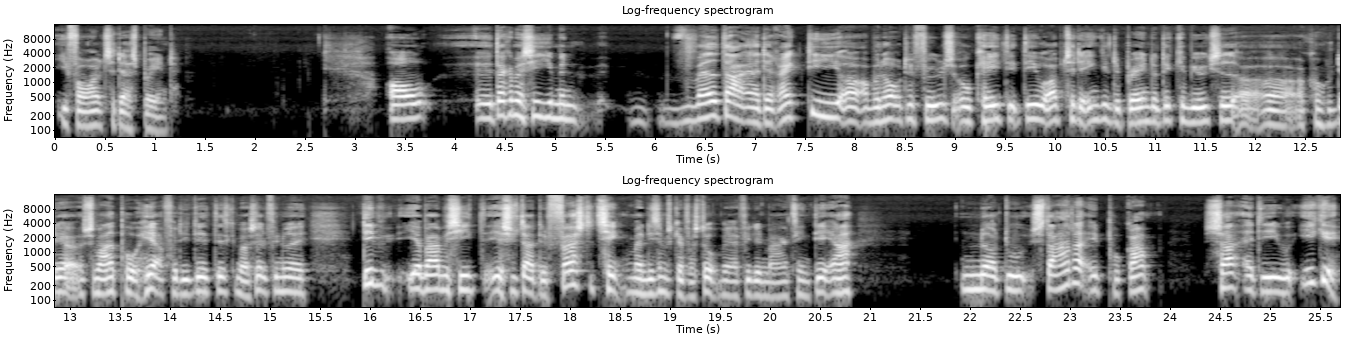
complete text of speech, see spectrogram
i forhold til deres brand. Og øh, der kan man sige, jamen, hvad der er det rigtige, og, og hvornår det føles okay, det, det er jo op til det enkelte brand, og det kan vi jo ikke sidde og, og, og konkludere så meget på her, fordi det, det skal man jo selv finde ud af. Det jeg bare vil sige, jeg synes der er det første ting, man ligesom skal forstå med affiliate marketing, det er, når du starter et program, så er det jo ikke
